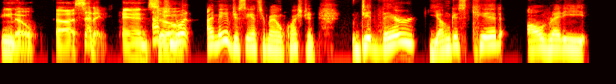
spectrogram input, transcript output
you know, uh, setting, and so actually, you know what? I may have just answered my own question. Did their youngest kid already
